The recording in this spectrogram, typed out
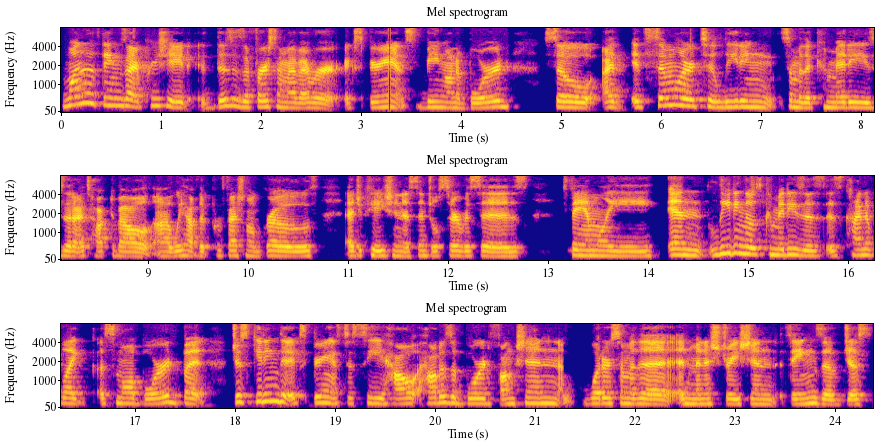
one of the things I appreciate, this is the first time I've ever experienced being on a board. So I, it's similar to leading some of the committees that I talked about. Uh, we have the professional growth, education, essential services, family, and leading those committees is, is kind of like a small board, but just getting the experience to see how, how does a board function? What are some of the administration things of just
